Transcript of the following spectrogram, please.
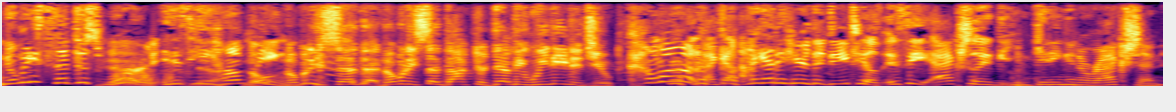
Nobody said this word. Is he Yeah. humping? No, nobody said that. Nobody said, Dr. Debbie, we needed you. Come on, I got, I got to hear the details. Is he actually getting an erection?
